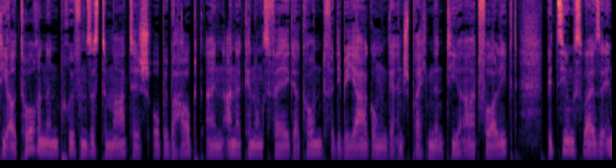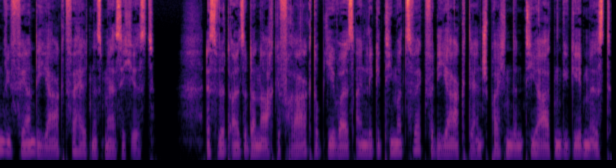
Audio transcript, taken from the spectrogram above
Die Autorinnen prüfen systematisch, ob überhaupt ein anerkennungsfähiger Grund für die Bejagung der entsprechenden Tierart vorliegt, beziehungsweise inwiefern die Jagd verhältnismäßig ist. Es wird also danach gefragt, ob jeweils ein legitimer Zweck für die Jagd der entsprechenden Tierarten gegeben ist,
